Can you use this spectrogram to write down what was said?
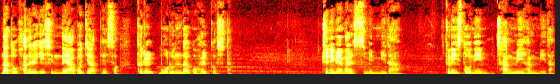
나도 하늘에 계신 내 아버지 앞에서 그를 모른다고 할 것이다. 주님의 말씀입니다. 그리스도님 찬미합니다.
